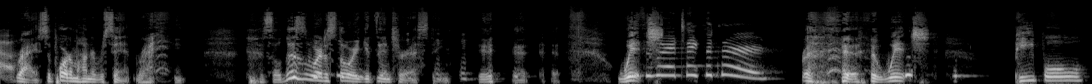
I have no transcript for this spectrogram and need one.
Yeah. Right, support them 100. percent Right. So this is where the story gets interesting. which This is where it takes a turn. which people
